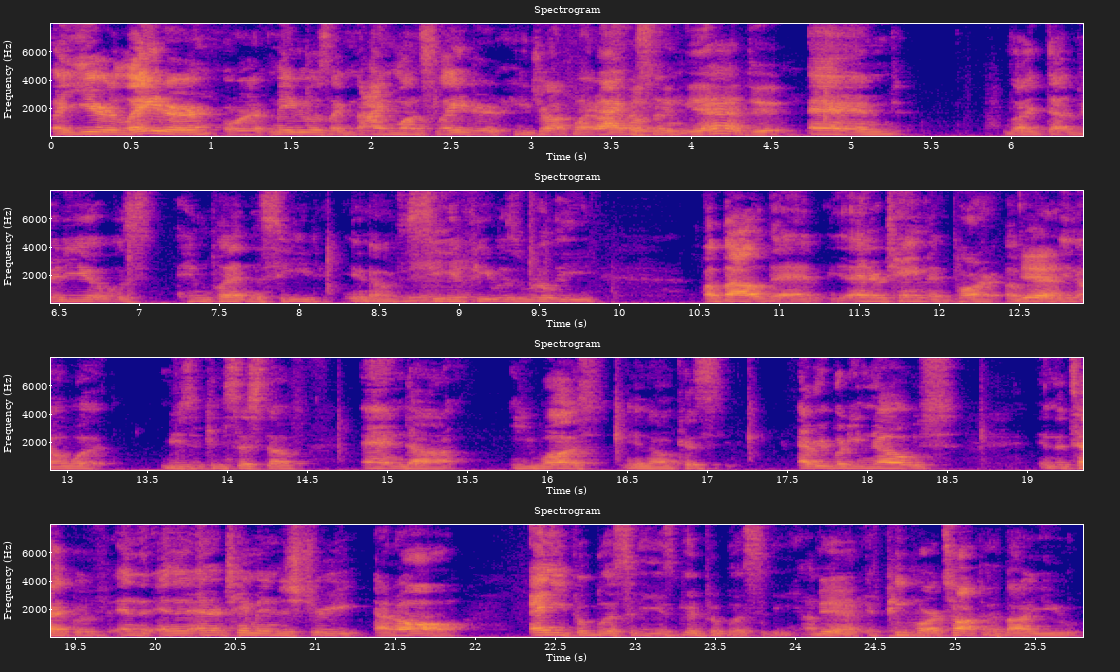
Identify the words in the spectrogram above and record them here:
a year later, or maybe it was like nine months later, he dropped White Iverson, Fucking, yeah, dude. and like that video was him planting the seed, you know, to see if he was really about the entertainment part of Yeah. you know what music consists of, and uh, he was, you know, because everybody knows in the type of in the, in the entertainment industry at all, any publicity is good publicity. I mean, Yeah. if people are talking about you,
